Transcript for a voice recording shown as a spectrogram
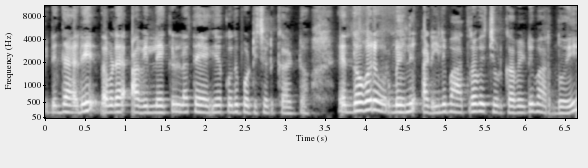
പിന്നെ ഞാൻ നമ്മുടെ അവിലേക്കുള്ള തേങ്ങയൊക്കെ ഒന്ന് പൊട്ടിച്ചെടുക്കുക കേട്ടോ എന്തോ ഒരു ഓർമ്മയിൽ അടിയിൽ പാത്രം വെച്ച് കൊടുക്കാൻ വേണ്ടി മറന്നുപോയി.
